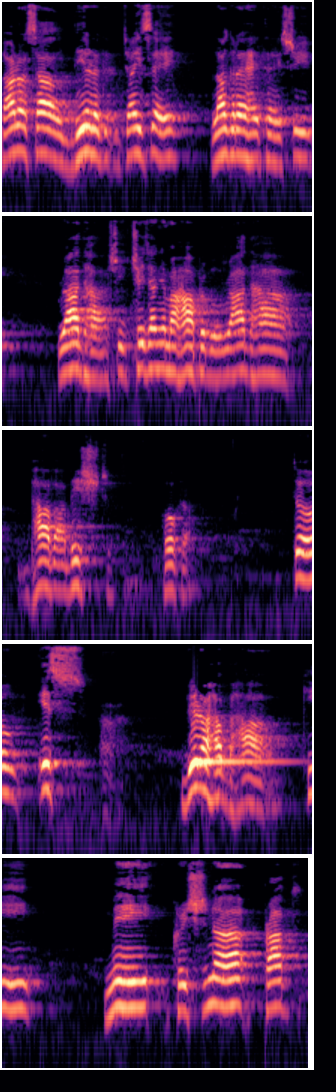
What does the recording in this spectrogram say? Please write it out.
बारह साल दीर्घ जैसे लग रहे थे श्री राधा, श्री चैतन्य महाप्रभु राधा भावाभिष्ट होकर। तो इस विरह भाव की मैं कृष्ण प्राप्त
